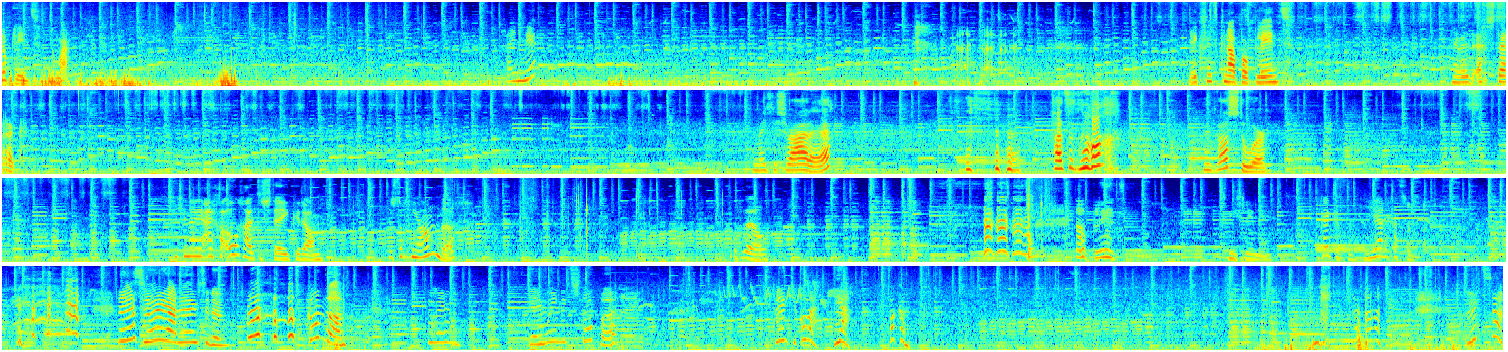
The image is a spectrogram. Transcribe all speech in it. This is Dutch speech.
Blind. Doe maar. Ga je niet meer? Ik vind het knap hoor, Blind. Je bent echt sterk. Een beetje zwaar, hè? Gaat het nog? Het was stoer. Zit je nou je eigen oog uit te steken dan? Dat is toch niet handig? Of wel? oh, blind. Dat is niet slim, hè? Kijk even. Ja, daar gaat ze. nee, sorry. Ja, daar heeft ze hem. Kom dan. Blind. Ja, je moet je niet stoppen. Blindje, kom maar. Ja, pak hem. Goed zo.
